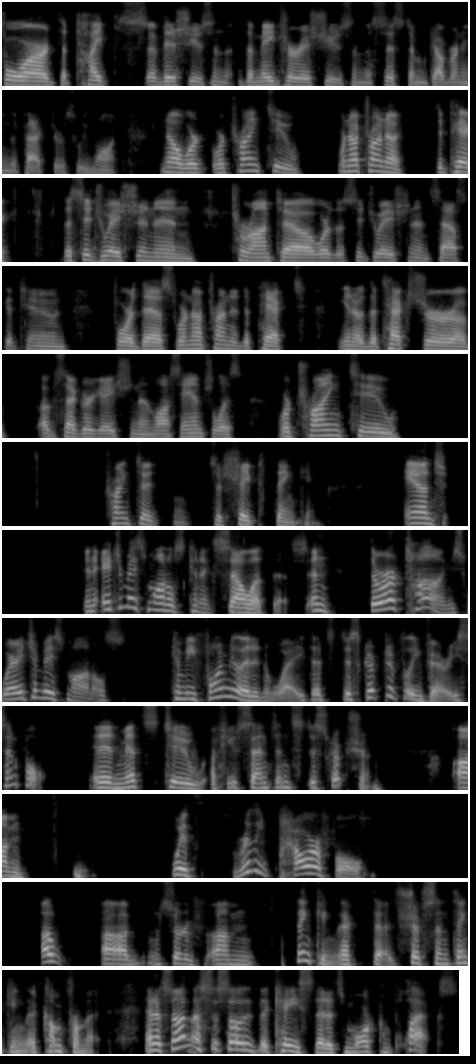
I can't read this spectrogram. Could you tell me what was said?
for the types of issues and the major issues in the system governing the factors we want. No, we're we're trying to we're not trying to depict the situation in Toronto or the situation in Saskatoon for this. We're not trying to depict, you know, the texture of, of segregation in Los Angeles. We're trying to trying to to shape thinking. And and agent-based models can excel at this. And there are times where agent-based models can be formulated in a way that's descriptively very simple. It admits to a few sentence description um, with really powerful out uh, sort of um, thinking that, that shifts in thinking that come from it. And it's not necessarily the case that it's more complex,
